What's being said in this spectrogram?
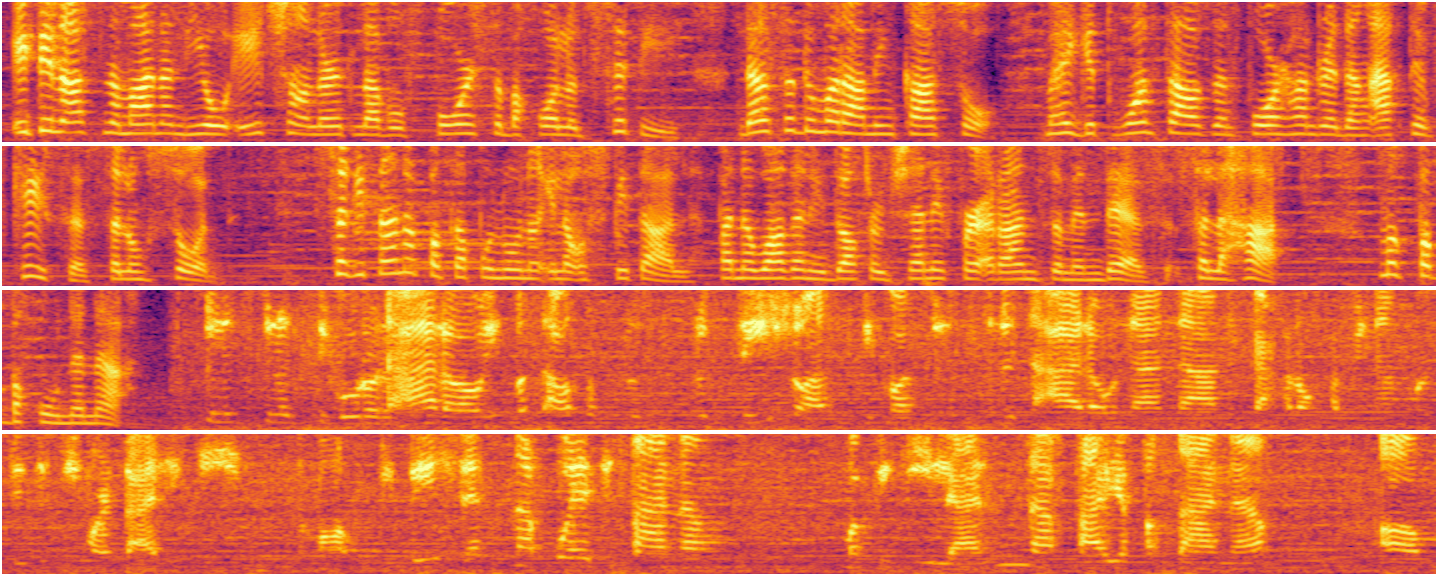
Itinaas naman ng DOH ang Alert Level 4 sa Bacolod City dahil sa dumaraming kaso, mahigit 1,400 ang active cases sa lungsod. Sa gitna ng pagkapuno ng ilang ospital, panawagan ni Dr. Jennifer Aranza Mendez sa lahat, magpabakuna na. sunod-sunod siguro na araw, it was out of frus- frustration because sunod-sunod na araw na, na nagkakaroon kami ng morbidity, mortalities ng mga OB patients na pwede sanang mapigilan, na kaya pa sana. Um,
